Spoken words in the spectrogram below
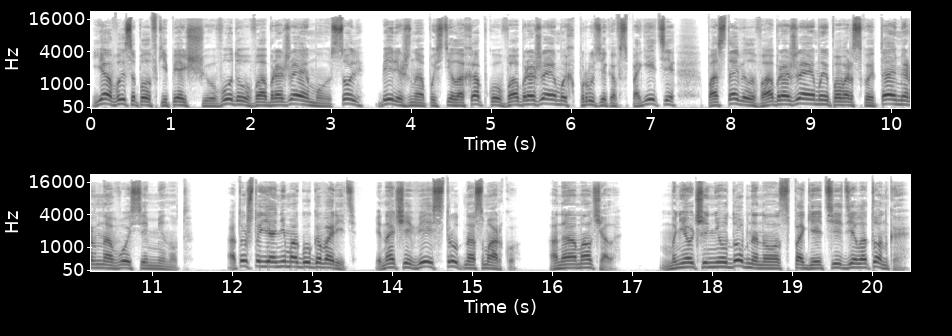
я высыпал в кипящую воду воображаемую соль, бережно опустил охапку воображаемых прутиков спагетти, поставил воображаемый поварской таймер на 8 минут. А то, что я не могу говорить, иначе весь труд на смарку. Она молчала. «Мне очень неудобно, но спагетти — дело тонкое».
